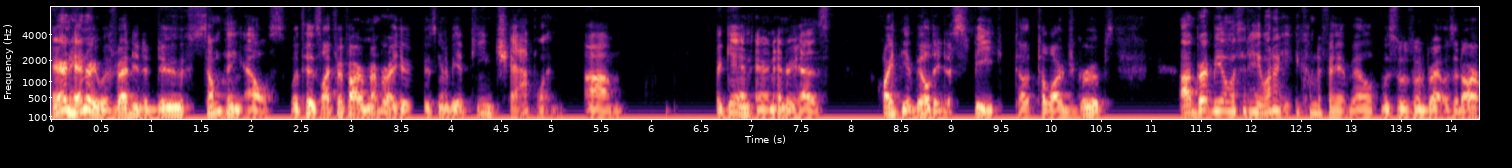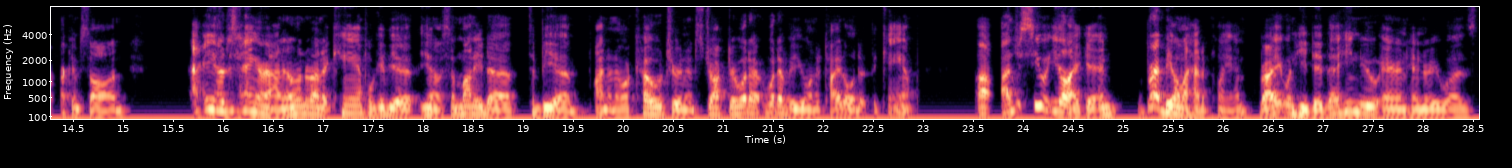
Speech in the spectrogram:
Aaron Henry was ready to do something else with his life. If I remember right, he was going to be a team chaplain. Um, again, Aaron Henry has quite the ability to speak to, to large groups. Uh, Bret Bielema said, "Hey, why don't you come to Fayetteville?" This was when Brett was at Arkansas, and you know, just hang around. To run a camp. We'll give you, you know, some money to to be a, I don't know, a coach or an instructor, whatever, whatever you want to title it at the camp. Uh, and just see what you like. And Bret Bielema had a plan, right? When he did that, he knew Aaron Henry was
